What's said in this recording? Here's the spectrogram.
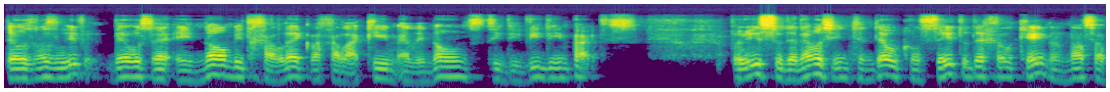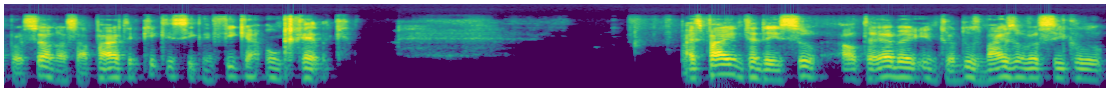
Deus nos livre. Deus é em nome de Halek Lachalakim, ele não se divide em partes. Por isso, devemos entender o conceito de Halkeino, nossa porção, nossa parte, o que, que significa um Helek. Mas para entender isso, Alter introduz mais um versículo,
